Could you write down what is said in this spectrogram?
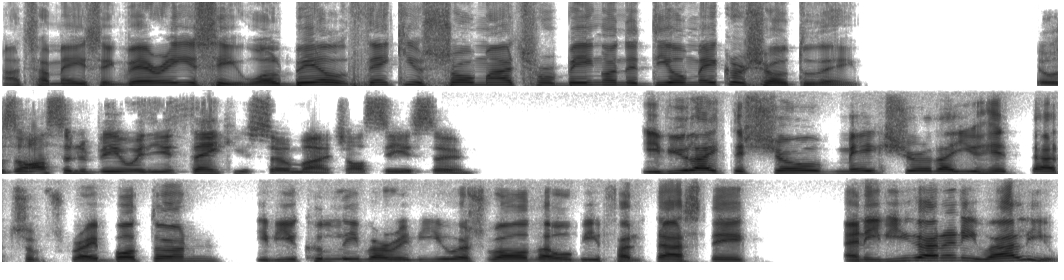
That's amazing. Very easy. Well, Bill, thank you so much for being on the Deal Maker Show today. It was awesome to be with you. Thank you so much. I'll see you soon. If you like the show, make sure that you hit that subscribe button. If you could leave a review as well, that would be fantastic. And if you got any value,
